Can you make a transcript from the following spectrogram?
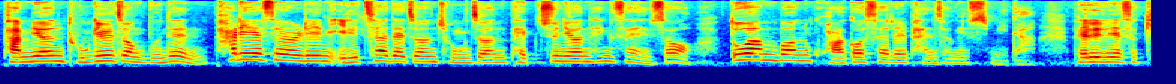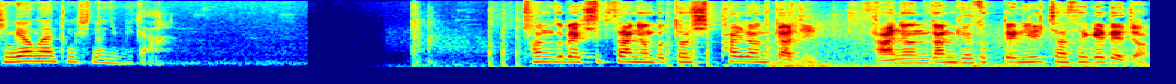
반면 독일 정부는 파리에서 열린 1차 대전 종전 100주년 행사에서 또 한 번 과거사를 반성했습니다. 베를린에서 김영환 통신원입니다. 1914년부터 18년까지 4년간 계속된 1차 세계대전.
